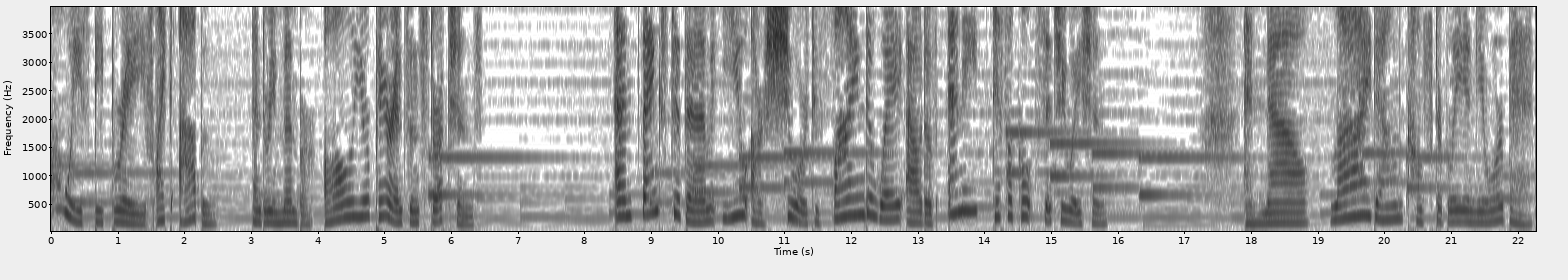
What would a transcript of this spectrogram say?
always be brave like Abu and remember all your parents' instructions. And thanks to them, you are sure to find a way out of any difficult situation. And now, Lie down comfortably in your bed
